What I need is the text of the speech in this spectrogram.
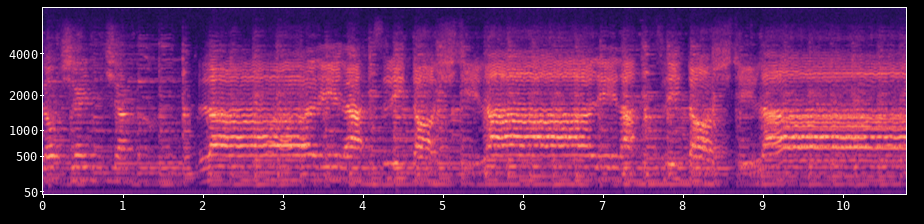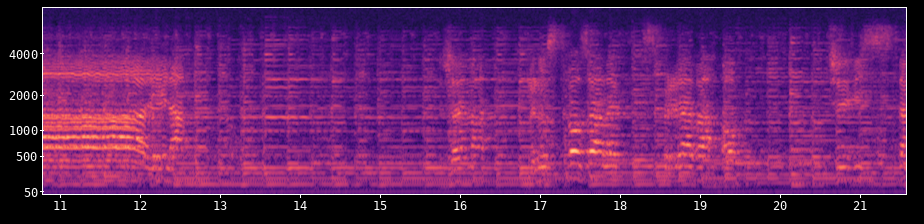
do wzięcia. La lila z litości, la lila z litości, la lila. że ma mnóstwo zalet, sprawa oczywista.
